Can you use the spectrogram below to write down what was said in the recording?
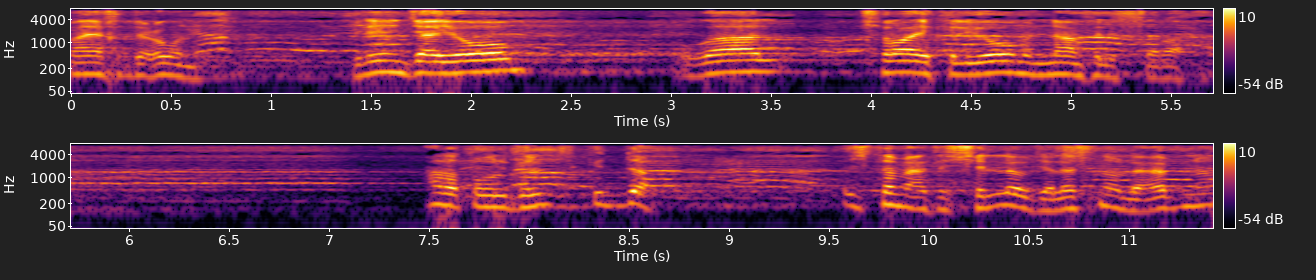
ما يخدعونك. لين جاء يوم وقال إيش رأيك اليوم ننام في الاستراحة؟ على طول قلت قدام. اجتمعت الشلة وجلسنا ولعبنا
